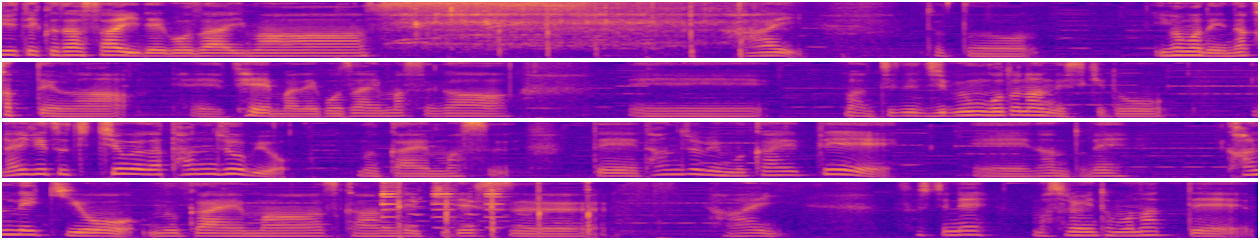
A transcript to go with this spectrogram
えてくださいでございます。はい。ちょっと今までになかったような、えー、テーマでございますが、えー、まあ全然自分事なんですけど来月父親が誕生日を迎えます。で誕生日迎えて、えー、なんとね還暦を迎えます。還暦です。はい。そしてね、まあ、それに伴って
